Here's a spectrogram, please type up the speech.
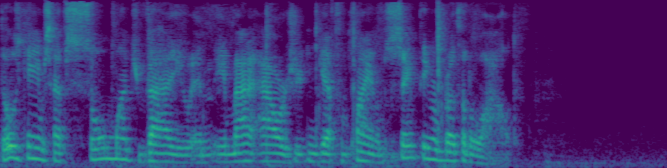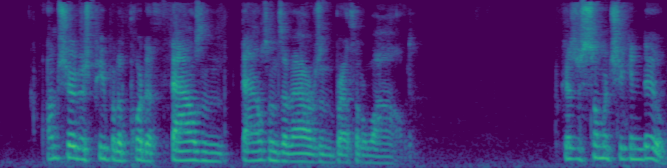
Those games have so much value and the amount of hours you can get from playing them. Same thing with Breath of the Wild. I'm sure there's people that put a thousand, thousands of hours in Breath of the Wild. Because there's so much you can do.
